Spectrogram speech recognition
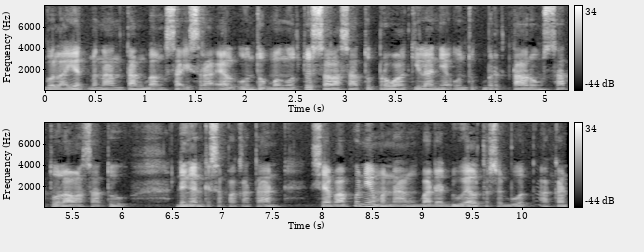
Goliath menantang bangsa Israel untuk mengutus salah satu perwakilannya untuk bertarung satu lawan satu dengan kesepakatan siapa pun yang menang pada duel tersebut akan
